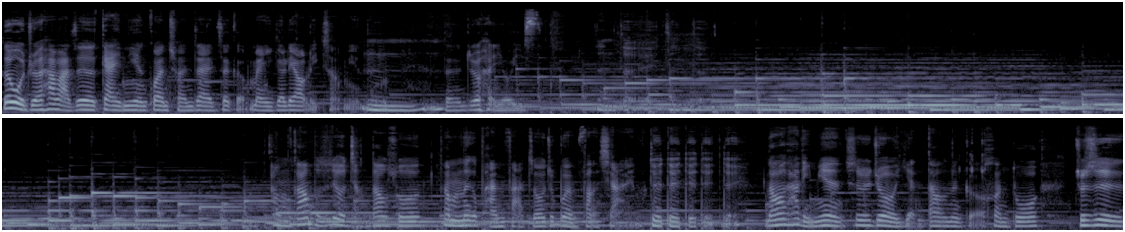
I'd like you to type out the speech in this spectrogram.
所以我觉得他把这个概念贯穿在这个每一个料理上面，嗯，对，就很有意思，真的，真的。啊，我们刚刚不是有讲到说他们那个盘法之后就不能放下来吗？对对对对对。然后它里面是不是就有演到那个很多，就是。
